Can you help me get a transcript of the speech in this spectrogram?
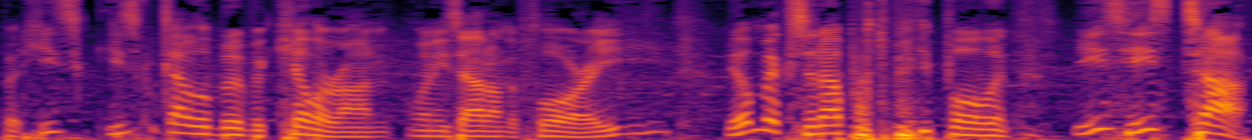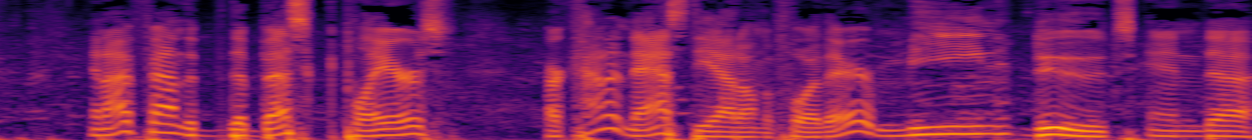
But he's he's got a little bit of a killer on when he's out on the floor. He, he'll mix it up with people, and he's he's tough. And I found the the best players are kind of nasty out on the floor. They're mean dudes, and uh,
